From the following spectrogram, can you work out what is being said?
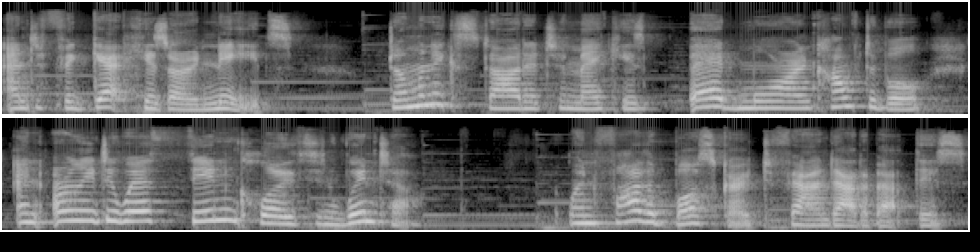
and to forget his own needs, Dominic started to make his bed more uncomfortable and only to wear thin clothes in winter. When Father Bosco found out about this,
